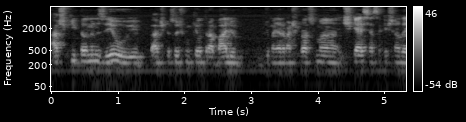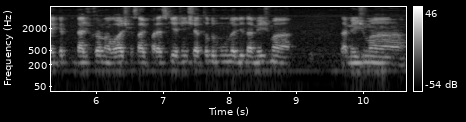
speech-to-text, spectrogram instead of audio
acho que pelo menos eu e as pessoas com quem eu trabalho de maneira mais próxima esquecem essa questão da idade cronológica, sabe? Parece que a gente é todo mundo ali da mesma da mesma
